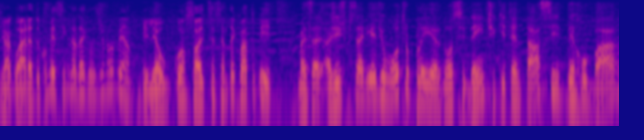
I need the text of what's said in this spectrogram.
Jaguar é do comecinho da década de 90. Ele é um console de 64 bits. Mas a, a gente precisaria de um outro player no ocidente que tentasse derrubar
